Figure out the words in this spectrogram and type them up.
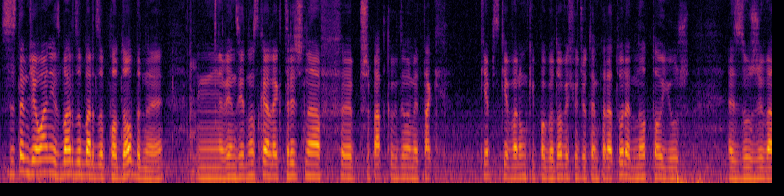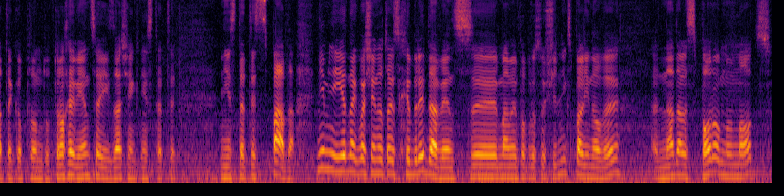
system działania jest bardzo, bardzo podobny, mm, więc jednostka elektryczna w przypadku, gdy mamy tak kiepskie warunki pogodowe, jeśli chodzi o temperaturę, no to już zużywa tego prądu trochę więcej i zasięg niestety niestety spada. Niemniej jednak właśnie no to jest hybryda, więc y, mamy po prostu silnik spalinowy, nadal sporą moc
